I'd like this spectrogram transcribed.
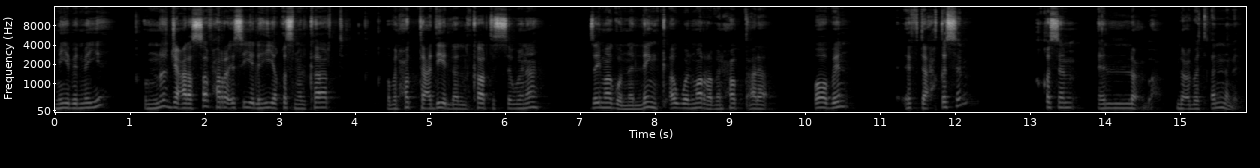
مية بالمية. وبنرجع على الصفحة الرئيسية اللي هي قسم ال card وبنحط تعديل لل card اللي سويناه. زي ما قلنا ال link أول مرة بنحط على open افتح قسم قسم اللعبة لعبة النمل.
